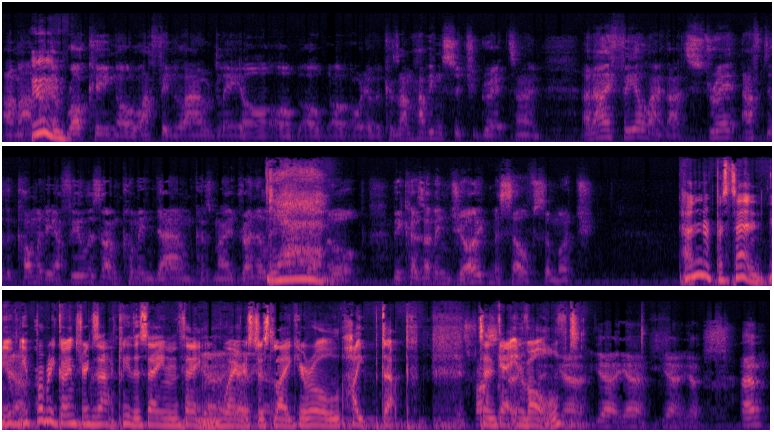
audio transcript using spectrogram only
I'm, I'm mm. either rocking or laughing loudly or, or, or, or whatever because I'm having such a great time. And I feel like that straight after the comedy. I feel as though I'm coming down because my adrenaline yeah. has gone up because I've enjoyed myself so much. Hundred percent. You're, yeah. probably going through exactly the same thing, yeah, where it's just like you're all hyped up to get involved. Yeah, yeah, yeah, yeah, yeah. Um,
